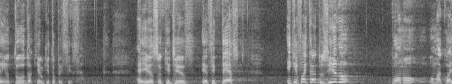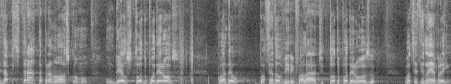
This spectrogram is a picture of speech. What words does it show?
tenho tudo aquilo que tu precisa. É isso que diz esse texto, e que foi traduzido como uma coisa abstrata para nós, como um Deus todo-poderoso. Quando eu, vocês ouvirem falar de todo-poderoso, vocês se lembrem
